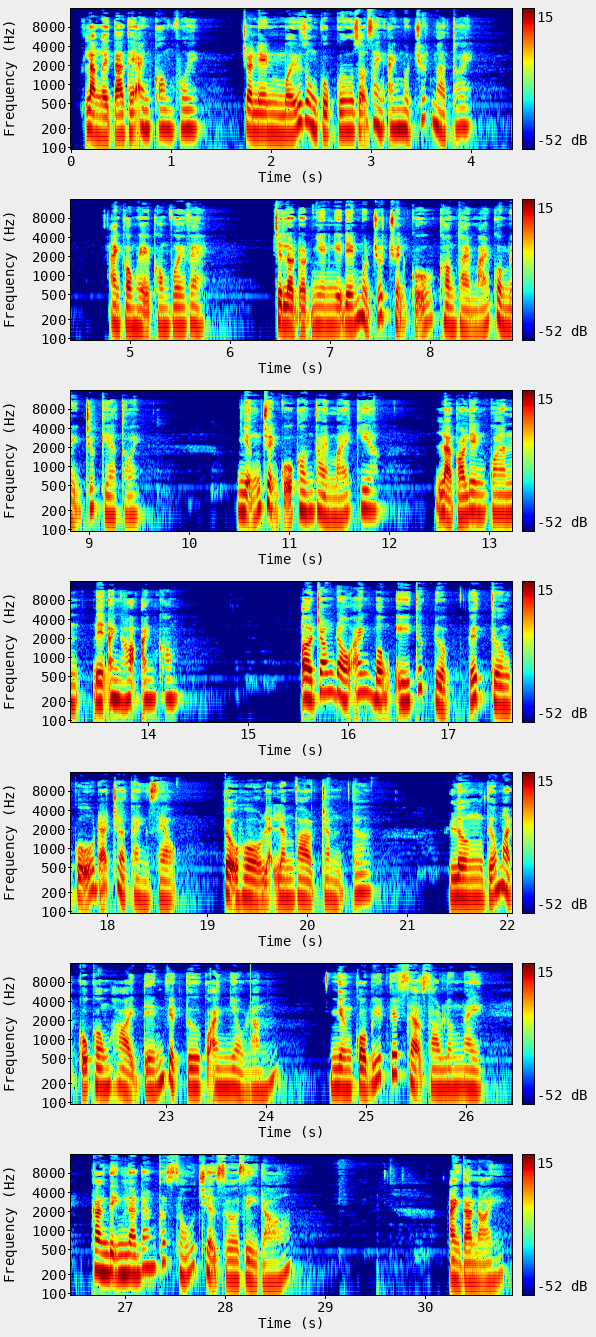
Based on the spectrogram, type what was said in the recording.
Là người ta thấy anh không vui, cho nên mới dùng cục cưng dỗ dành anh một chút mà thôi. Anh không hề không vui vẻ, chỉ là đột nhiên nghĩ đến một chút chuyện cũ không thoải mái của mình trước kia thôi. Những chuyện cũ không thoải mái kia là có liên quan đến anh họ anh không? Ở trong đầu anh bỗng ý thức được vết thương cũ đã trở thành sẹo. Tự hồ lại lâm vào trầm tư. Lương tiếu mặt cũng không hỏi đến việc tư của anh nhiều lắm. Nhưng cô biết vết sẹo sau lưng này khẳng định là đang cất xấu chuyện xưa gì đó. Anh ta nói,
